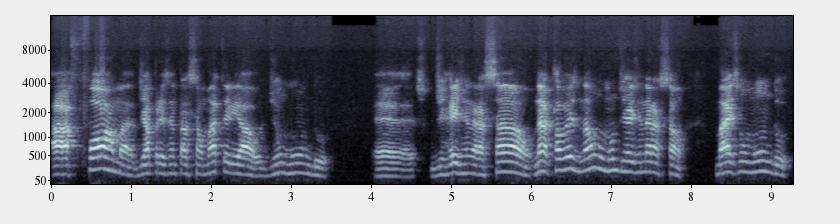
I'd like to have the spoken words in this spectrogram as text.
a forma de apresentação material de um mundo é, de regeneração, não, talvez não no mundo de regeneração, mas no mundo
